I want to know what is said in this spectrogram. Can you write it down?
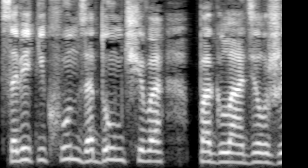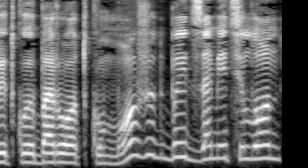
Советник Хун задумчиво погладил жидкую бородку. «Может быть, — заметил он,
